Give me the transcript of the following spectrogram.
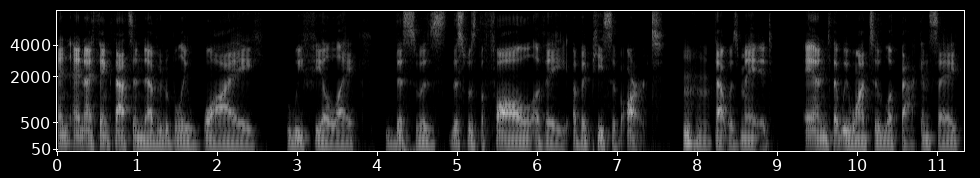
and and i think that's inevitably why we feel like this was this was the fall of a of a piece of art hmm that was made and that we want to look back and say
